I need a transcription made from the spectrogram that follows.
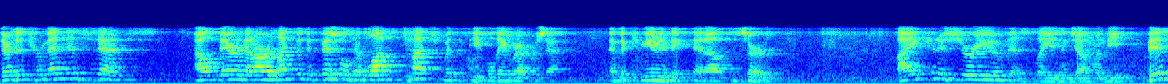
There's a tremendous sense out there that our elected officials have lost touch with the people they represent and the community they set out to serve. I can assure you of this, ladies and gentlemen. The, this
